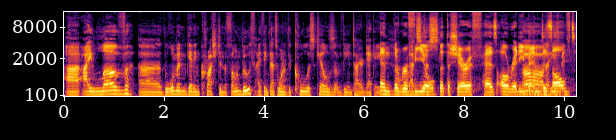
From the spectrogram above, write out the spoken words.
Uh, I love uh, the woman getting crushed in the phone booth. I think that's one of the coolest kills of the entire decade. And the reveal just- that the sheriff has already Oh, been that he's been- dissolved.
